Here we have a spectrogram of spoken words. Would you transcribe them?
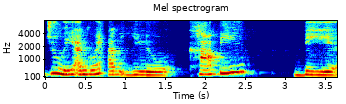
Julie, I'm going to have you copy the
